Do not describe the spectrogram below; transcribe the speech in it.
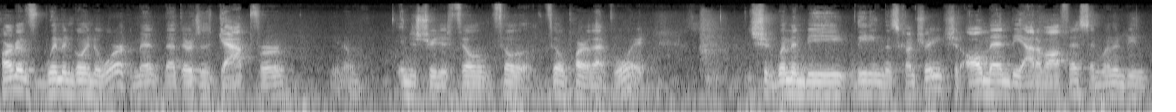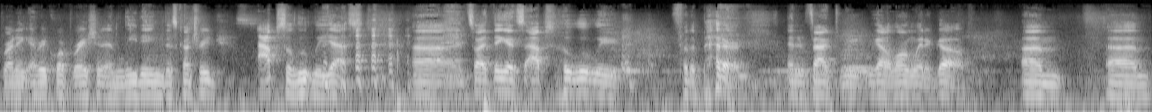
part of women going to work meant that there's a gap for, you know, industry to fill fill fill part of that void. Should women be leading this country? Should all men be out of office and women be running every corporation and leading this country? Absolutely yes. uh, and so I think it's absolutely for the better. And in fact, we, we got a long way to go. Um, um,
